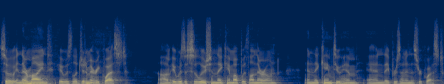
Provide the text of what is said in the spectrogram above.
So in their mind, it was legitimate request. Um, it was a solution they came up with on their own, and they came to him and they presented this request.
